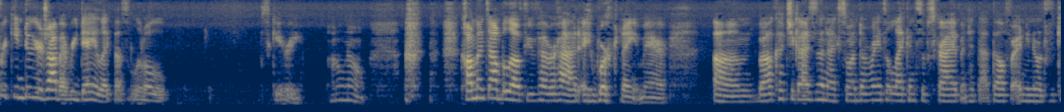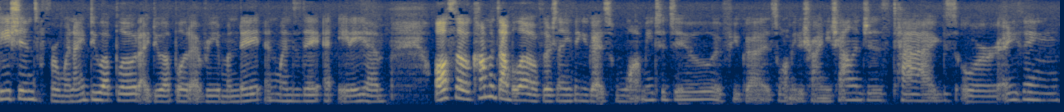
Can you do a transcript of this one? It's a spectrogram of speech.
freaking do your job every day. Like that's a little scary. I don't know. Comment down below if you've ever had a work nightmare. Um, but I'll catch you guys in the next one. Don't forget to like and subscribe and hit that bell for any notifications for when I do upload. I do upload every Monday and Wednesday at 8 a.m. Also, comment down below if there's anything you guys want me to do, if you guys want me to try any challenges, tags, or anything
